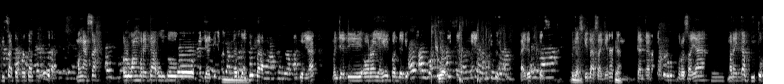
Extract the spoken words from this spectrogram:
bisa dapatkan itu ya mengasah peluang mereka untuk menjadi orang yang hebat gitu ya. Menjadi orang yang hebat menjadi ya. gitu. nah itu tugas tugas kita saya kira dan dan karena itu menurut saya mereka butuh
